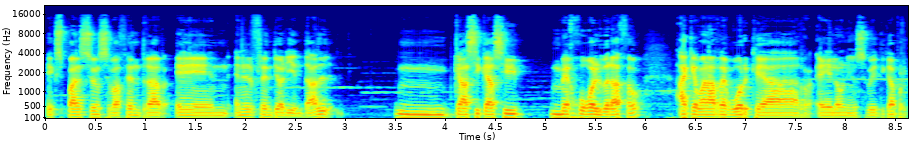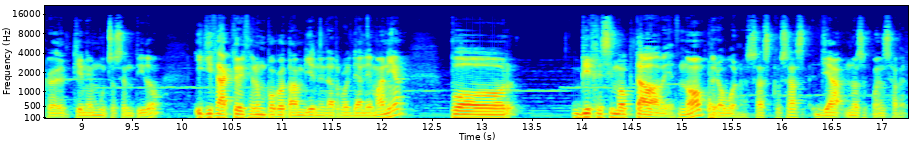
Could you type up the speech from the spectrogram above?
expansión se va a centrar en, el frente oriental, mm, casi casi me juego el brazo a que van a reworkear la Unión Soviética porque tiene mucho sentido. Y quizá actualicen un poco también el árbol de Alemania por vigésima octava vez, ¿no? Pero bueno, esas cosas ya no se pueden saber.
